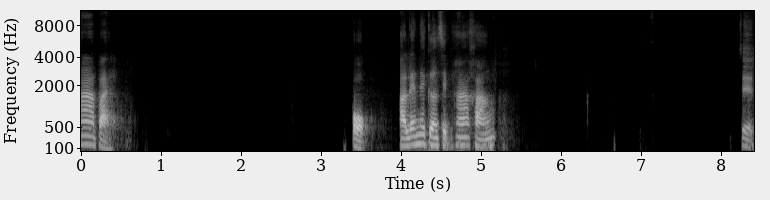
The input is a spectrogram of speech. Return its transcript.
ห้าไปหกอะเล่นให้เกินสิบห้าครั้ง เจ็ด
